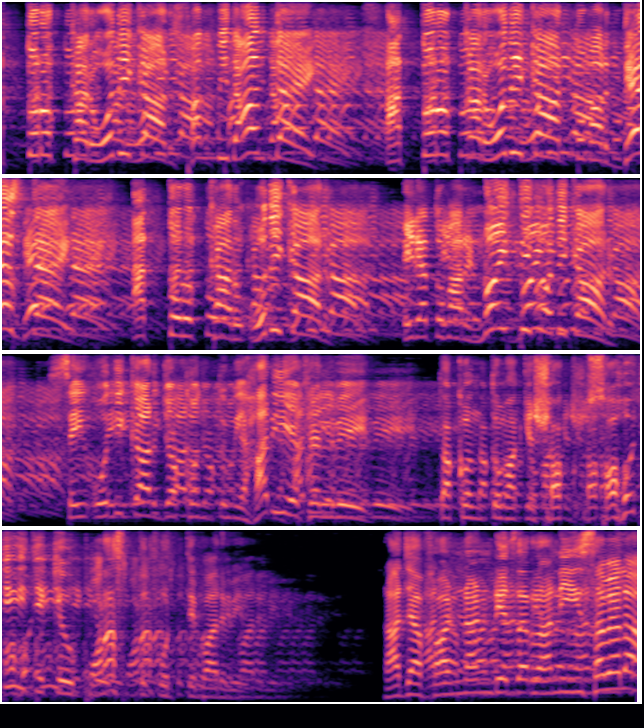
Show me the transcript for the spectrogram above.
আত্মরক্ষার অধিকার সংবিধান দেয়। আত্মরক্ষার অধিকার তোমার দেশ দেয়। আত্মরক্ষার অধিকার, এটা তোমার নৈতিক অধিকার। সেই অধিকার যখন তুমি হারিয়ে ফেলবে, তখন তোমাকে সহজেই যে কেউ পরাস্ত করতে পারবে। রাজা ফার্নান্ডেজ আর রানী ইসাবেলা,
